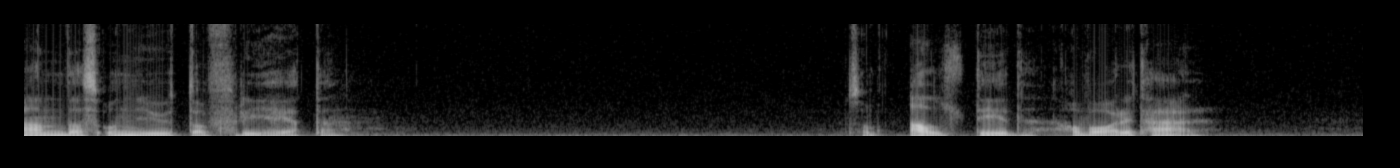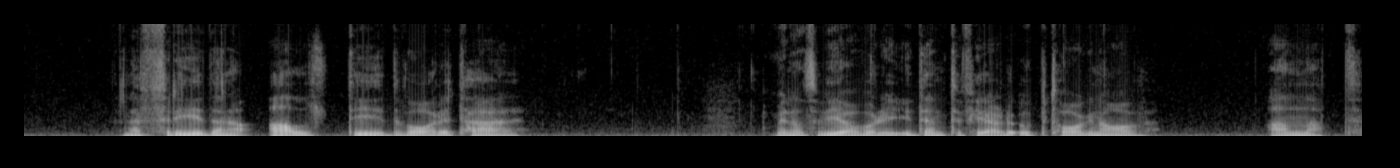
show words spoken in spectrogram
Andas och njut av friheten. Som alltid har varit här. Den här friden har alltid varit här. Medan vi har varit identifierade och upptagna av annat.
